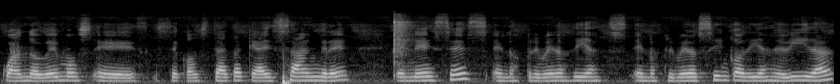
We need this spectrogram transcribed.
Cuando vemos, eh, se constata que hay sangre en heces en los primeros días, en los primeros cinco días de vida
